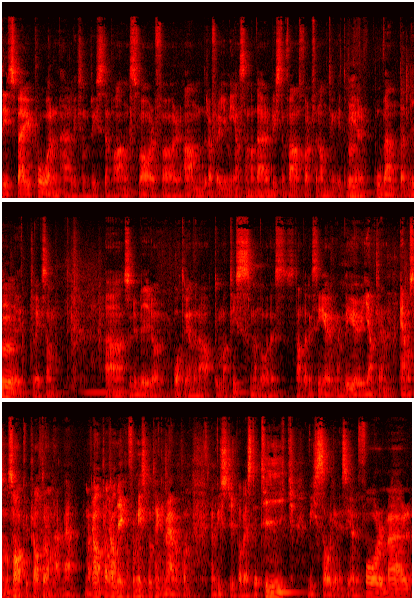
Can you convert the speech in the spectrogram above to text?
det spär ju på den här liksom bristen på ansvar för andra, för det gemensamma där. Bristen på ansvar för någonting lite Mm. mer oväntat, Mm. livligt liksom. Uh, så det blir då återigen den här automatismen då, eller standardiseringen. Det är ju egentligen en och samma sak vi pratar om här. Men när Ja, man pratar om ja. nykonformism då tänker man även på en, en viss typ av estetik, vissa organiserade former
